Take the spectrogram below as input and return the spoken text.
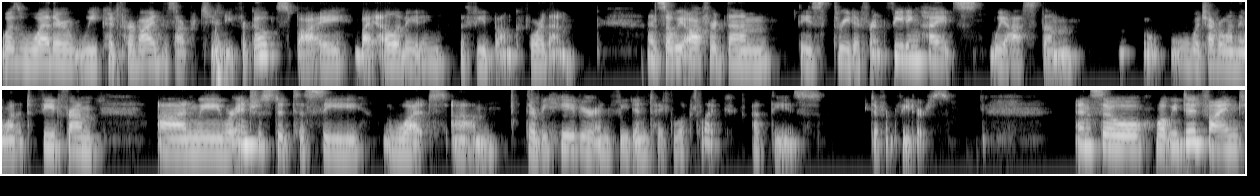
was whether we could provide this opportunity for goats by, by elevating the feed bunk for them. And so we offered them these three different feeding heights. We asked them whichever one they wanted to feed from. Uh, and we were interested to see what um, their behavior and feed intake looked like at these different feeders. And so what we did find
